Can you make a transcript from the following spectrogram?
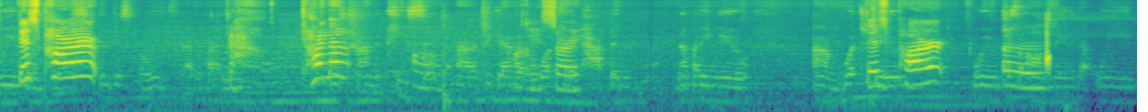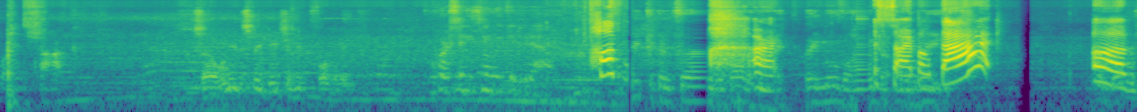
We This part- in disbelief, everybody. Turn was that. trying to piece Oh. it uh, together. Okay, sorry. could have happened? Nobody knew um, what to This do. part. we just uh, all knew that we were in shock. So we need to speak to each of you before we leave. Of course, anything we could do to help. Hold. To confirm. Alright. They move on. Sorry about that. Um.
